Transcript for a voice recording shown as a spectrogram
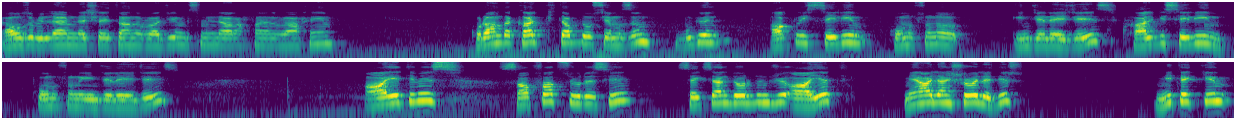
Euzubillahimineşşeytanirracim. Bismillahirrahmanirrahim. Kur'an'da kalp kitap dosyamızın bugün aklı selim konusunu inceleyeceğiz. Kalbi selim konusunu inceleyeceğiz. Ayetimiz Saffat suresi 84. ayet mealen şöyledir. Nitekim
